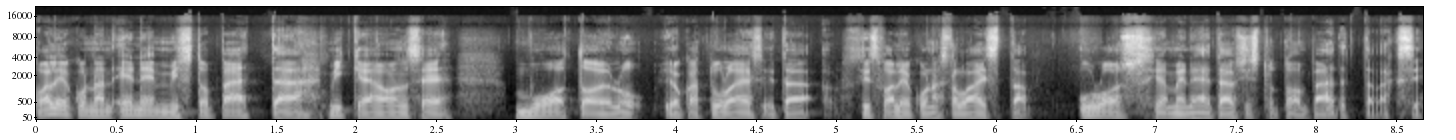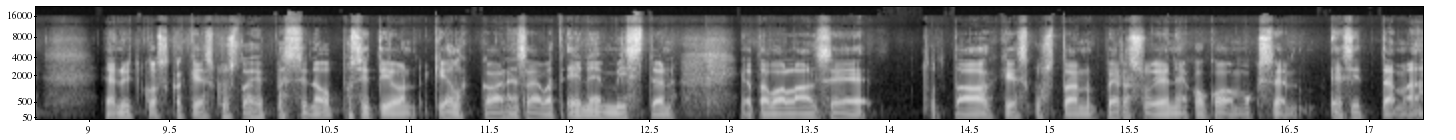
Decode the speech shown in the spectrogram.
valiokunnan enemmistö päättää, mikä on se muotoilu, joka tulee sitä, siis valiokunnasta laista ulos ja menee täysistuntoon päätettäväksi. Ja nyt koska keskusta hyppäsi sinne opposition kelkkaan, he saivat enemmistön ja tavallaan se tota, keskustan, persujen ja kokoomuksen esittämä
